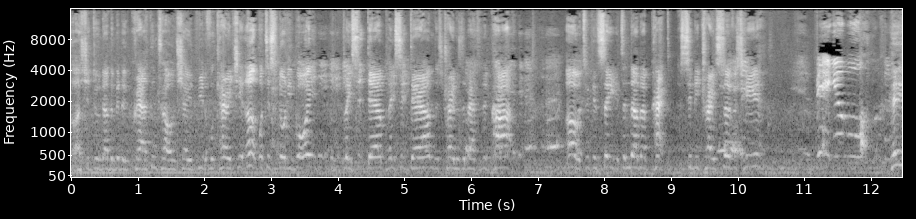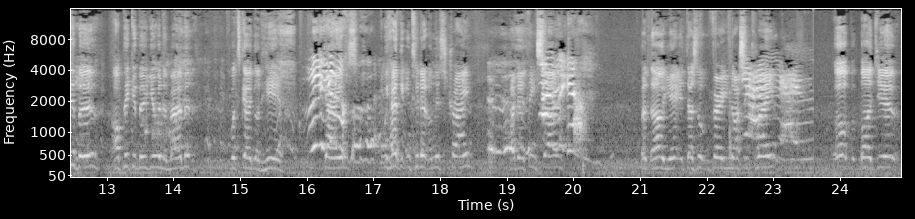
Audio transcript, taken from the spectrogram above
I should do another bit of crowd control and show you the beautiful carriage here. Oh, what's this naughty boy? Please sit down, please sit down. This train is about to depart. Oh, as you can see, it's another packed Sydney train service here. Peekaboo! Peekaboo! I'll peekaboo you in a moment. What's going on here? Games. We had the internet on this train? I don't think so. But oh yeah, it does look very nice and clean. Oh, but mind you,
